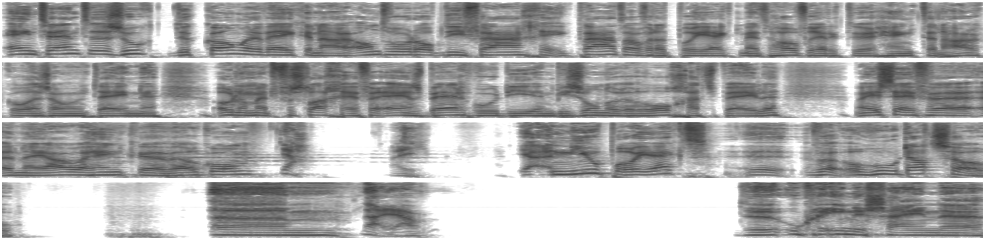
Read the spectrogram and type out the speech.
120 zoekt de komende weken naar antwoorden op die vragen. Ik praat over dat project met hoofdredacteur Henk ten Harkel en zometeen eh, ook nog met verslaggever Ernst Bergboer die een bijzondere rol gaat spelen. Maar eerst even eh, naar jou Henk, welkom. Ja, hi. Ja, een nieuw project. Uh, hoe dat zo? Um, nou ja, de Oekraïners zijn uh,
